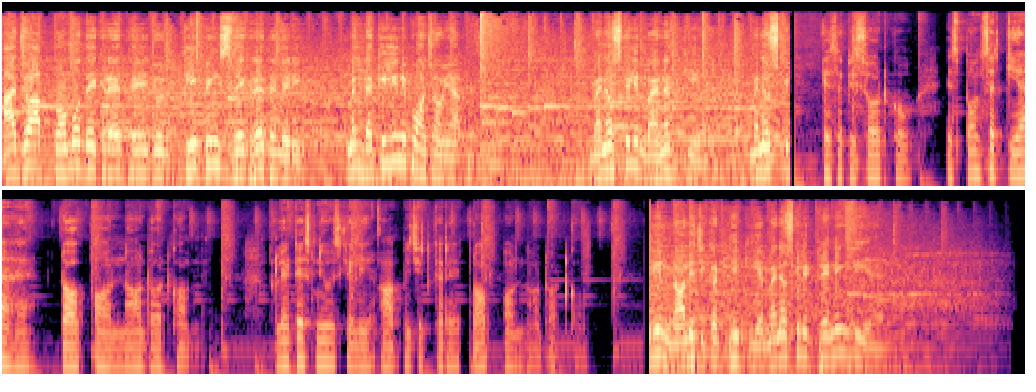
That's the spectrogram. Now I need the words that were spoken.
आज जो आप प्रोमो देख रहे थे जो क्लिपिंग्स देख रहे थे मेरी मैं लकीली नहीं पहुँचा हूँ यहाँ पे। मैंने उसके लिए मेहनत की है। मैंने उसके इस एपिसोड को स्पॉन्सर किया है top on now dot com ने। तो लेटेस्ट न्यूज़ के लिए आप विज़िट करें top on now dot com knowledge इकट्ठी की है। मैंने उसके लिए ट्रेनिंग ली है।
